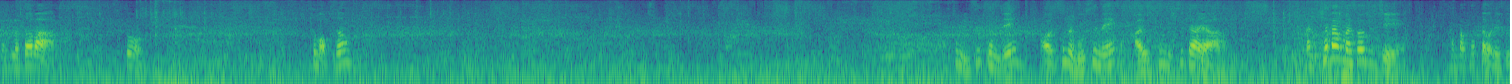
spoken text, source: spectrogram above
템플러 써봐. 또. 숨 없어? 숨 있을 텐데? 아, 숨을 못 쓰네? 아유, 숨이 쓰자야. 한 세 방만 써주지. 한 방 썼다 그래도.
